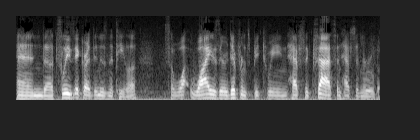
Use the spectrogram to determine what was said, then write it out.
and uh, Tzli's Ikar Adin is Natila. So wh- why is there a difference between Hefsed Ksas and Hefsed Meruba?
